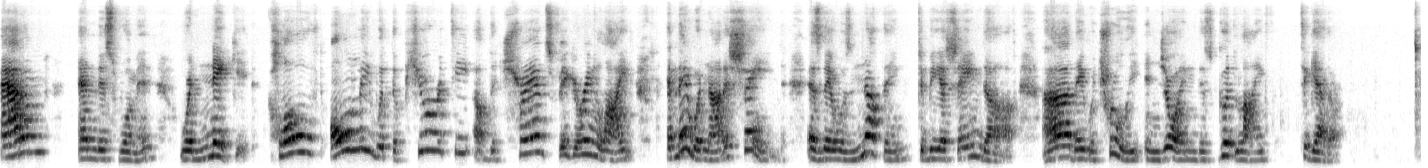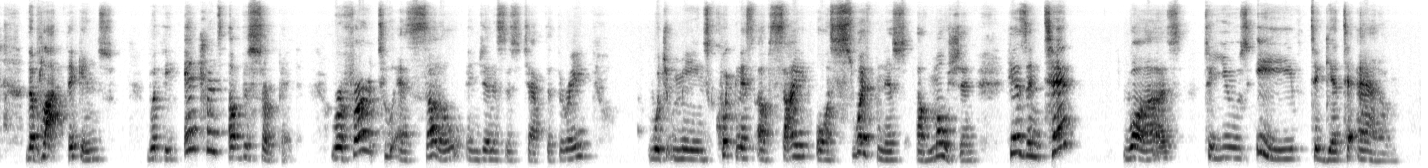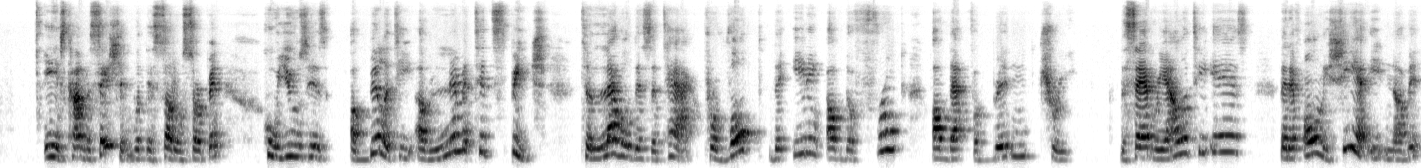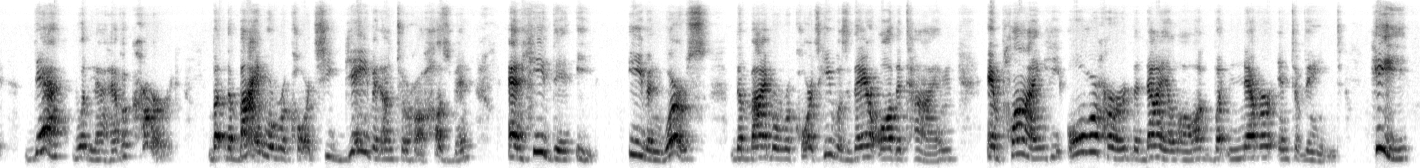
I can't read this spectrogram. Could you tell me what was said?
Adam and this woman were naked, clothed only with the purity of the transfiguring light and they were not ashamed, as there was nothing to be ashamed of. Ah, they were truly enjoying this good life together. The plot thickens with the entrance of the serpent, referred to as subtle in Genesis chapter 3, which means quickness of sight or swiftness of motion. His intent was to use Eve to get to Adam. Eve's conversation with this subtle serpent, who used his ability of limited speech to level this attack, provoked the eating of the fruit of that forbidden tree. The sad reality is that if only she had eaten of it, death would not have occurred. But the Bible records she gave it unto her husband, and he did eat. Even worse, the Bible records he was there all the time, implying he overheard the dialogue but never intervened. He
